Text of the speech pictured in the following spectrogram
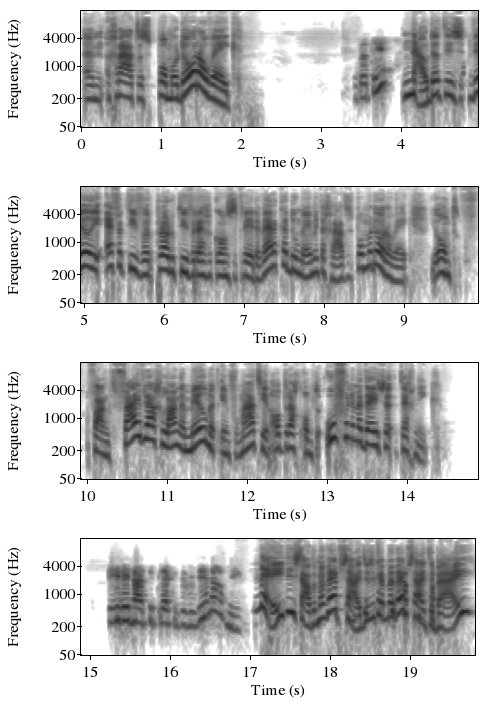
een gratis Pomodoro week. Dat is? Nou, dat is, wil je effectiever, productiever en geconcentreerder werken? Doe mee met de gratis Pomodoro Week. Je ontvangt vijf dagen lang een mail met informatie en opdracht om te oefenen met deze techniek. Zie je dit nou ter plekke te verzinnen of niet? Nee, die staat op mijn website. Dus ik heb mijn website erbij.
